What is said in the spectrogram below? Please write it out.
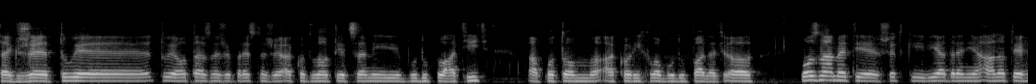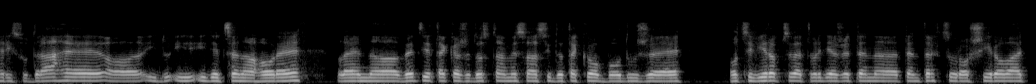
Takže tu je, tu je otázne, že presne, že ako dlho tie ceny budú platiť a potom ako rýchlo budú padať. E, Poznáme tie všetky vyjadrenia, áno, tie hry sú drahé, ide cena hore, len vec je taká, že dostávame sa asi do takého bodu, že hoci výrobcovia tvrdia, že ten, ten trh chcú rozširovať,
